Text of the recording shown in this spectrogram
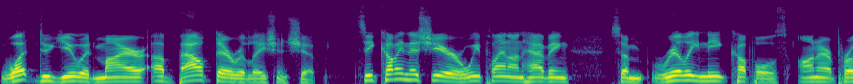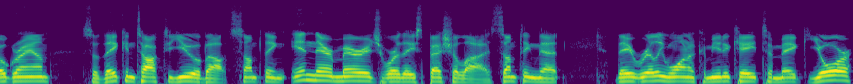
What do you admire about their relationship? See, coming this year, we plan on having some really neat couples on our program so they can talk to you about something in their marriage where they specialize, something that they really want to communicate to make your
